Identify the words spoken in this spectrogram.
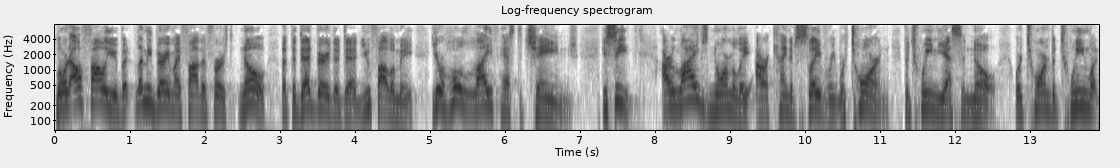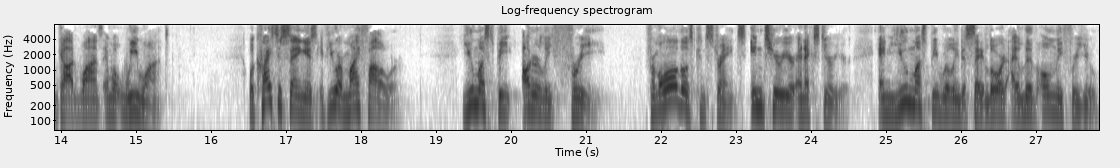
Lord, I'll follow you, but let me bury my father first. No, let the dead bury their dead. You follow me. Your whole life has to change. You see, our lives normally are a kind of slavery. We're torn between yes and no. We're torn between what God wants and what we want. What Christ is saying is if you are my follower, you must be utterly free from all those constraints, interior and exterior. And you must be willing to say, Lord, I live only for you.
